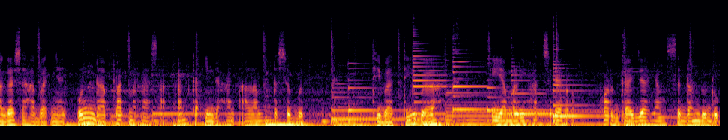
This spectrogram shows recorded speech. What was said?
agar sahabatnya pun dapat merasakan keindahan alam tersebut. Tiba-tiba ia melihat seekor gajah yang sedang duduk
